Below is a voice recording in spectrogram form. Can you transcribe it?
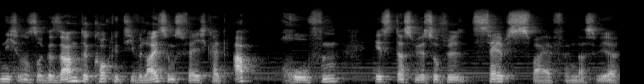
nicht unsere gesamte kognitive Leistungsfähigkeit abrufen, ist, dass wir so viel Selbstzweifeln, dass wir,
